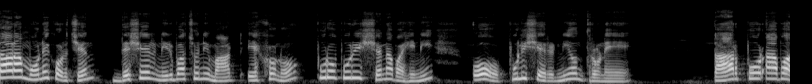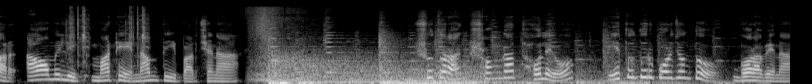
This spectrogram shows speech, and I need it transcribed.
তারা মনে করছেন দেশের নির্বাচনী মাঠ এখনও পুরোপুরি সেনাবাহিনী ও পুলিশের নিয়ন্ত্রণে। তারপর আবার আওয়ামী লীগ মাঠে নামতেই পারছে না। সুতরাং সংঘাত হলেও এতদূর পর্যন্ত গড়াবে না।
